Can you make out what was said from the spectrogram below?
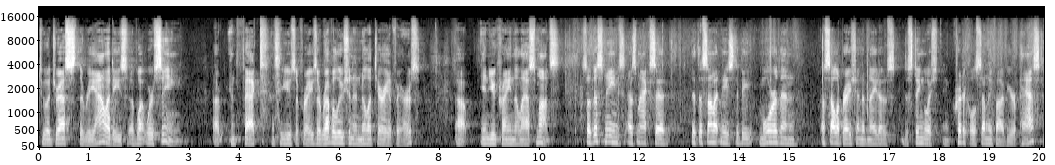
to address the realities of what we're seeing. Uh, in fact, to use a phrase, a revolution in military affairs uh, in Ukraine the last months. So this means, as Max said, that the summit needs to be more than a celebration of NATO's distinguished and critical 75 year past,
